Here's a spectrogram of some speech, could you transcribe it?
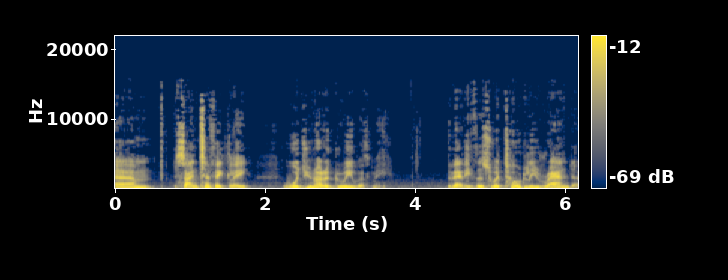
Um, scientifically, would you not agree with me that if this were totally random,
